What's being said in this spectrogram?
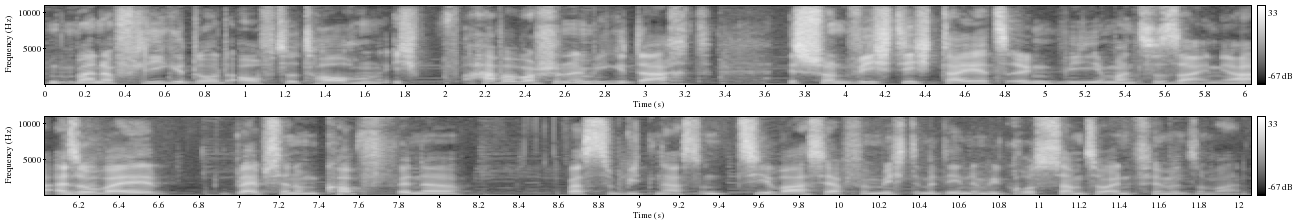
mit meiner Fliege dort aufzutauchen. Ich habe aber schon irgendwie gedacht, ist schon wichtig, da jetzt irgendwie jemand zu sein, ja? Also, weil du bleibst ja nur im Kopf, wenn du was zu bieten hast. Und Ziel war es ja für mich, mit denen irgendwie groß zusammen so einen Film zu machen.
